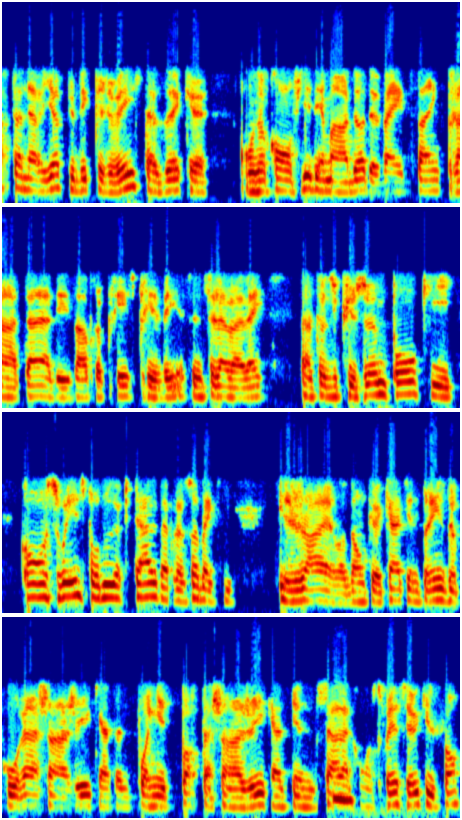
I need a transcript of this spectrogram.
partenariat public-privé, c'est-à-dire que on a confié des mandats de 25, 30 ans à des entreprises privées, c'est une lavalin dans le cas du CUSUM, pour qu'ils construisent pour nous l'hôpital, puis après ça, ben, qu'ils gèrent. Donc, euh, quand il y a une prise de courant à changer, quand il y a une poignée de porte à changer, quand il y a une salle à mm. construire, c'est eux qui le font,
